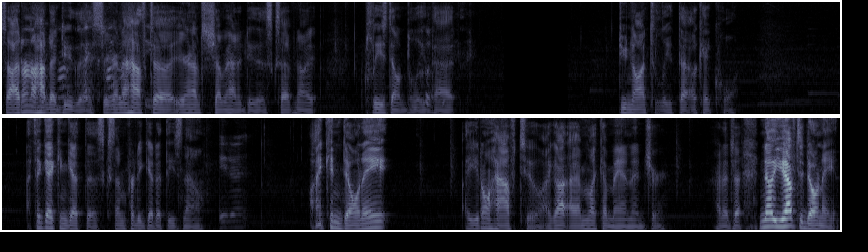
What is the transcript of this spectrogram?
So I don't know how to do this. You're gonna have to. You're gonna have to show me how to do this because I have no. Please don't delete that. Do not delete that. Okay, cool. I think I can get this because I'm pretty good at these now. I can donate. Uh, You don't have to. I got. I'm like a manager. Out of jar- No, you have to donate.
